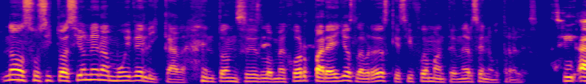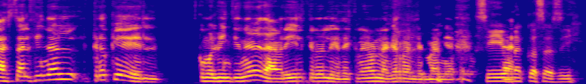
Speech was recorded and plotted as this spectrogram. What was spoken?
no, su situación era muy delicada. Entonces, lo mejor para ellos, la verdad es que sí fue mantenerse neutrales. Sí, hasta el final, creo que el, como el 29 de abril, creo le declararon la guerra a Alemania. sí, una cosa así.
